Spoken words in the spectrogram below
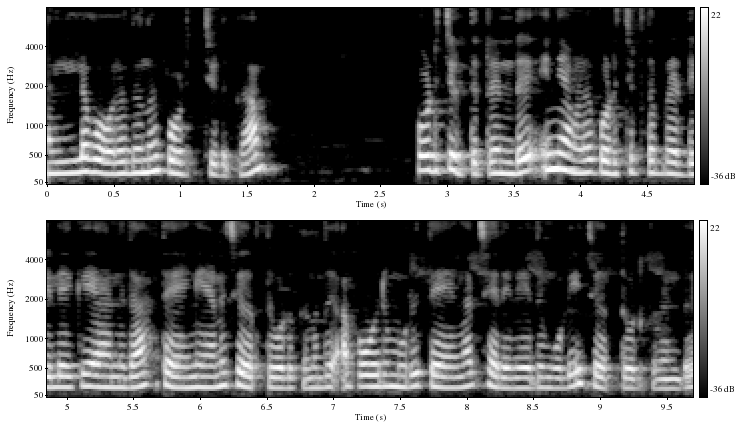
നല്ല പോലെ ഇതൊന്ന് പൊടിച്ചെടുക്കാം. പൊടിച്ചെടുത്തിട്ടുണ്ട്. ഇനി നമ്മൾ പൊടിച്ചെടുത്ത ബ്രെഡിലേക്ക് ഞാനിതാ തേങ്ങയാണ് ചേർത്ത് കൊടുക്കുന്നത്. അപ്പോൾ ഒരു മുറി തേങ്ങ ചിരവേതും കൂടി ചേർത്ത് കൊടുക്കുന്നുണ്ട്.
